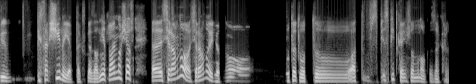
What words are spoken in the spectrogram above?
бе бесовщина, я бы так сказал. Нет, ну оно щас, э, всё равно всё равно идёт, но вот это вот, э, от в спи СПИД, конечно, много закрыл.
